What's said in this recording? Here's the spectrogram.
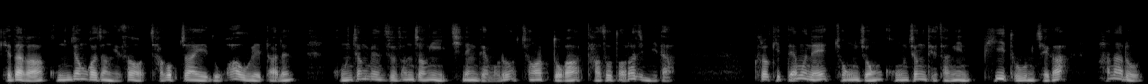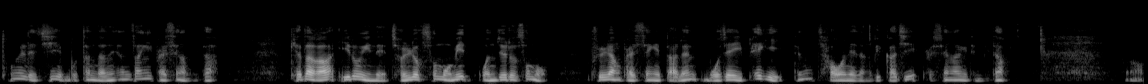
게다가 공정 과정에서 작업자의 노하우에 따른 공정 변수 선정이 진행되므로 정확도가 다소 떨어집니다. 그렇기 때문에 종종 공정 대상인 피도금체가 하나로 통일되지 못한다는 현상이 발생합니다. 게다가 이로 인해 전력 소모 및 원재료 소모, 불량 발생에 따른 모재의 폐기 등 자원의 낭비까지 발생하게 됩니다. 어,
